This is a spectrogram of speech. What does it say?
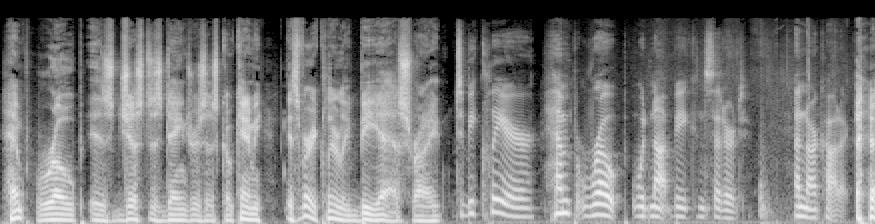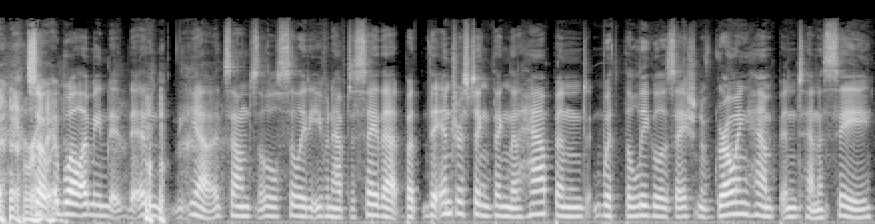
hemp rope is just as dangerous as cocaine i mean it's very clearly bs right to be clear, hemp rope would not be considered a narcotic. So, well, I mean, and yeah, it sounds a little silly to even have to say that, but the interesting thing that happened with the legalization of growing hemp in Tennessee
